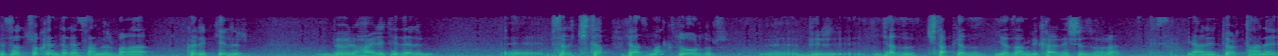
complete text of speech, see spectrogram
Mesela çok enteresandır. Bana garip gelir. Böyle hayret ederim. E, mesela kitap yazmak zordur. E, bir yazı, kitap yazı, yazan bir kardeşin sonra. Yani dört tane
